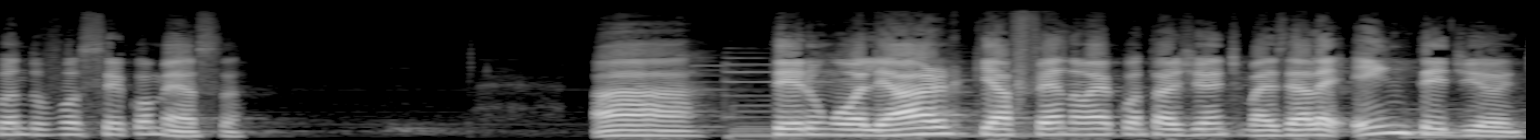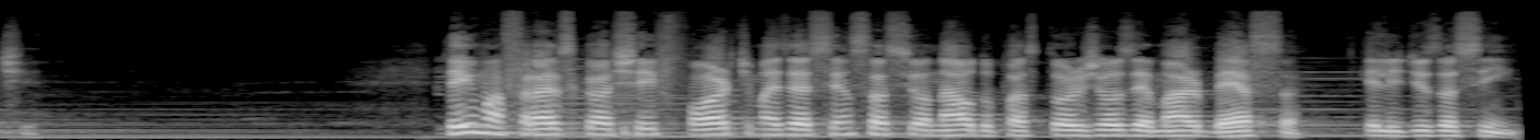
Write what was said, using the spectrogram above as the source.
Quando você começa a ter um olhar que a fé não é contagiante, mas ela é entediante. Tem uma frase que eu achei forte, mas é sensacional, do pastor Josemar Bessa, que ele diz assim:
